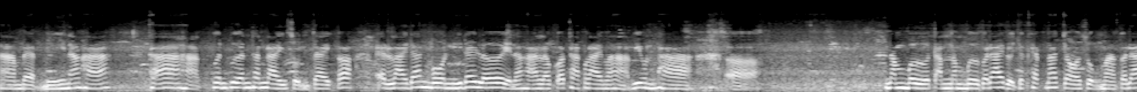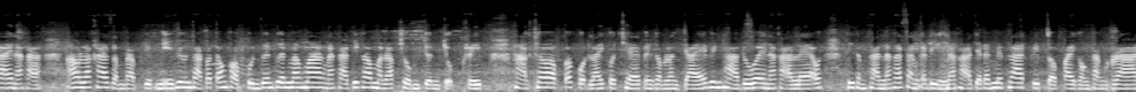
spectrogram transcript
งามแบบนี้นะคะ ถ้าหากเพื่อนๆท่านใดสนใจก็แอดไลน์ด้านบนนี้ได้เลยนะคะ แล้วก็ทักไลน์มาหาพี่วันพาเอ่อ นัมเบอร์ตามนัมเบอร์ก็ได้หรือจะแคปหน้าจอส่งมาก็ได้นะคะ เอาละค่ะสำหรับคลิปนี้พี่บรรทาก็ต้องขอบคุณเพื่อนๆมากๆนะคะ ที่เข้ามารับชมจนจบคลิป หากชอบก็กดไลค์กดแชร์เป็นกำลังใจให้พี่บรรทาด้วยนะคะ แล้วที่สำคัญนะคะ สั่นกระดิ่งนะคะ จะได้ไม่พลาดคลิปต่อไปของทางร้าน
